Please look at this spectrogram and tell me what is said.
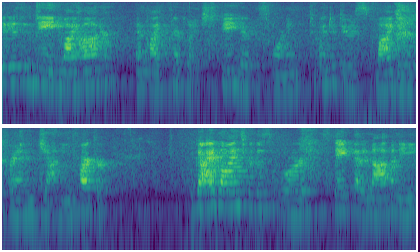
It is indeed my honor and my privilege to be here this morning to introduce my dear friend, Johnny Parker. The guidelines for this award state that a nominee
